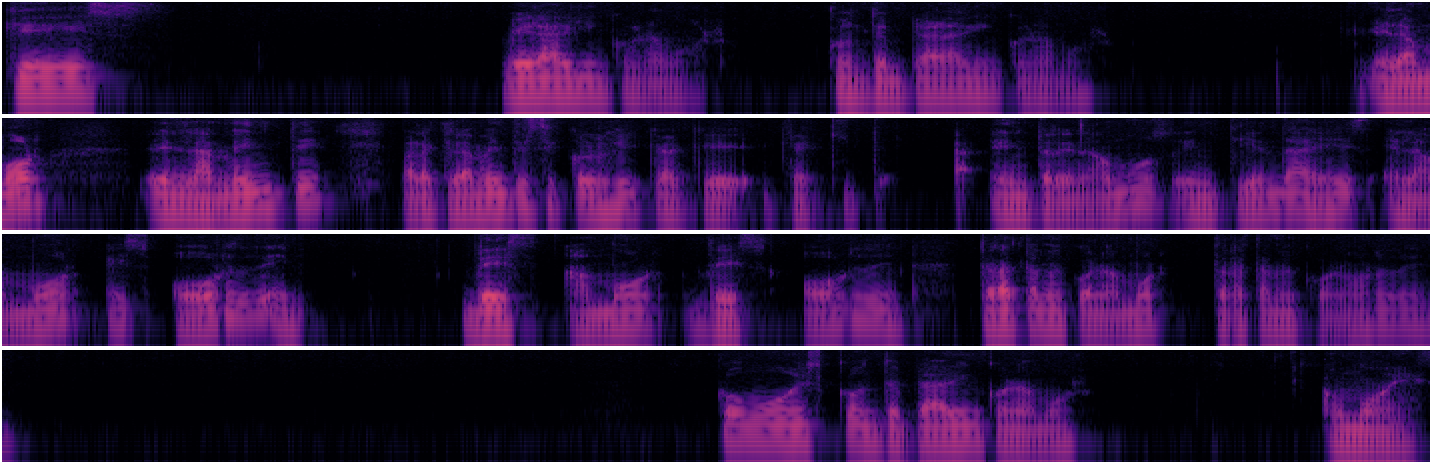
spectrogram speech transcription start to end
¿Qué es ver a alguien con amor? Contemplar a alguien con amor. El amor en la mente, para que la mente psicológica que, que aquí entrenamos entienda es, el amor es orden. Desamor, desorden. Trátame con amor, trátame con orden. ¿Cómo es contemplar alguien con amor? ¿Cómo es?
